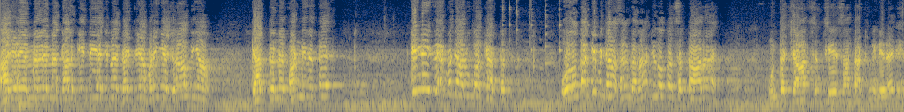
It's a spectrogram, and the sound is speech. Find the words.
ਆ ਜਿਹੜੇ ਐਮਐਲਏ ਮੈਂ ਗੱਲ ਕੀਤੀ ਹੈ ਜਿਨ੍ਹਾਂ ਫੈਕਟਰੀਆਂ ਫੜੀਆਂ ਸ਼ਰਾਬ ਦੀਆਂ ਕੈਪਟਨ ਨੇ ਫੜ ਨਹੀਂ ਦਿੱਤੇ। ਕਿੰਨੀ ਦੇਰ ਬਚਾਲੂਗਾ ਕੈਪਟਨ? ਉਦੋਂ ਤੱਕ ਹੀ ਬਚਾ ਸਕਦਾ ਨਾ, ਜਦੋਂ ਤੱਕ ਸਰਕਾਰ ਹੈ। ਹੁਣ ਤਾਂ 4 6 7 8 ਮਹੀਨੇ ਰਹਿ ਗਏ।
